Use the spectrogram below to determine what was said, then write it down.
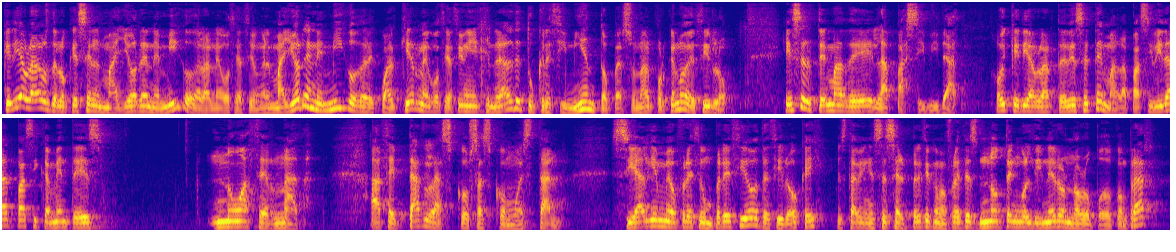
quería hablaros de lo que es el mayor enemigo de la negociación, el mayor enemigo de cualquier negociación y en general de tu crecimiento personal, ¿por qué no decirlo? Es el tema de la pasividad. Hoy quería hablarte de ese tema. La pasividad básicamente es no hacer nada, aceptar las cosas como están, si alguien me ofrece un precio, decir, ok, está bien, ese es el precio que me ofreces, no tengo el dinero, no lo puedo comprar,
